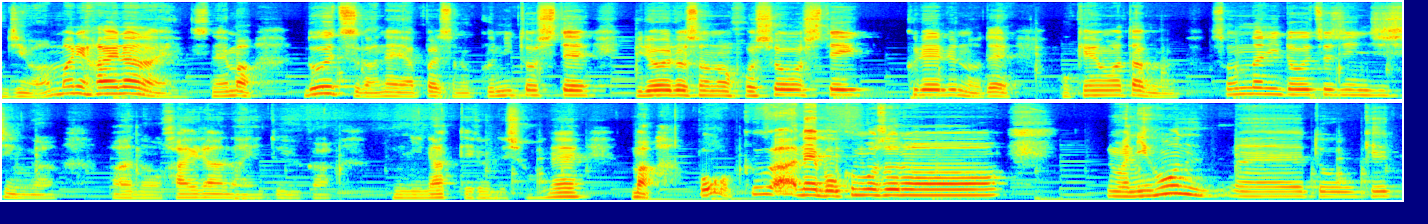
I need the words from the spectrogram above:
人はあんまり入らないんですね。まあ、ドイツがね、やっぱりその国としていろいろその保証してくれるので、保険は多分そんなにドイツ人自身があの入らないというか、になってるんでしょうね。まあ、僕はね、僕もその、まあ、日本、えーと、結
